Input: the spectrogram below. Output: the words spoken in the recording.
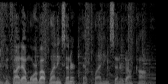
You can find out more about Planning Center at planningcenter.com.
